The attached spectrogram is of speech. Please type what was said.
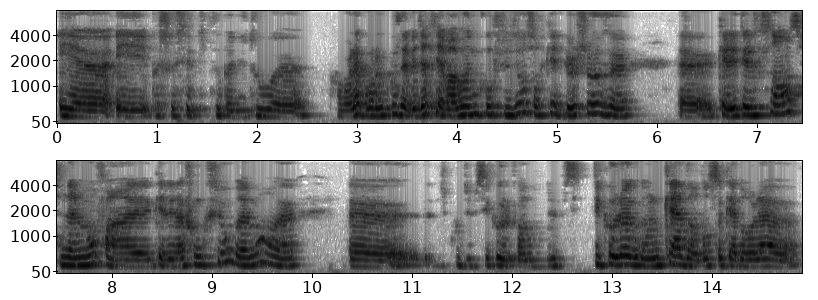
Et, euh, et parce que c'est pas du tout. Enfin, voilà, pour le coup, ça veut dire qu'il y a vraiment une confusion sur quelque chose. quel était le sens finalement Enfin, quelle est la fonction vraiment du coup du psychologue, enfin du psychologue dans le cadre, dans ce cadre-là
